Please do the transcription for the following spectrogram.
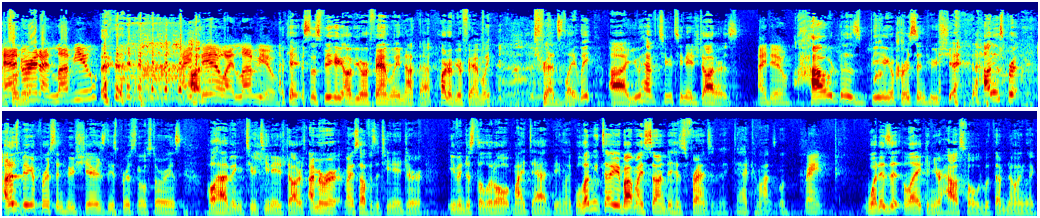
Edward, I love you. I do. I love you. Okay, so speaking of your family, not that part of your family, treads lightly. Uh, you have two teenage daughters. I do. How does being a person who sh- how does per- how does being a person who shares these personal stories while having two teenage daughters? I remember myself as a teenager, even just a little, my dad being like, "Well, let me tell you about my son" to his friends. I'd be like, "Dad, come on." look, Great. What is it like in your household with them knowing like,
